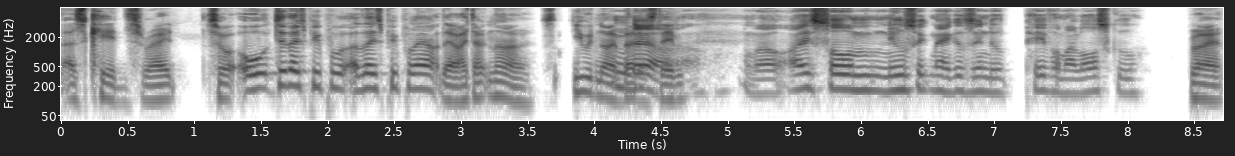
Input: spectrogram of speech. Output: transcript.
as kids, right? So, or do those people are those people out there? I don't know. You would know better, Yeah. Stephen. Well, I sold Newsweek magazine to pay for my law school. Right?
